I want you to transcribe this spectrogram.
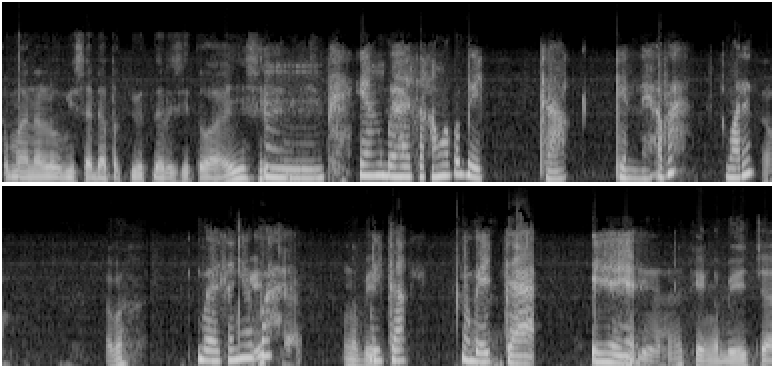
ke mana lu bisa dapat duit dari situ aja sih Hmm. Yang bahasa kamu apa becakin ya? Apa? Kemarin apa bahasanya apa? Ngebeca. ngebeca. Iya ya. iya kayak ngebeca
